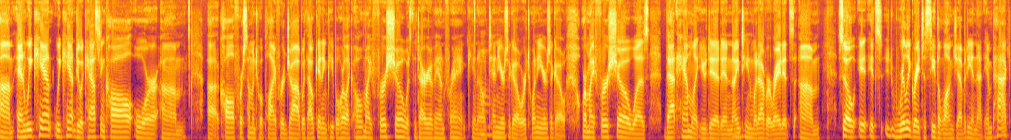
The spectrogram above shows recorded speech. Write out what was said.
um, and we can't we can't do a casting call or um, a call for someone to apply for a job without getting people who are like, oh, my first show was the Diary of Anne Frank, you know, ten years ago or twenty years ago, or my first show was that Hamlet you did in nineteen whatever, right? It's um, so it, it's really great to see the longevity and that impact.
